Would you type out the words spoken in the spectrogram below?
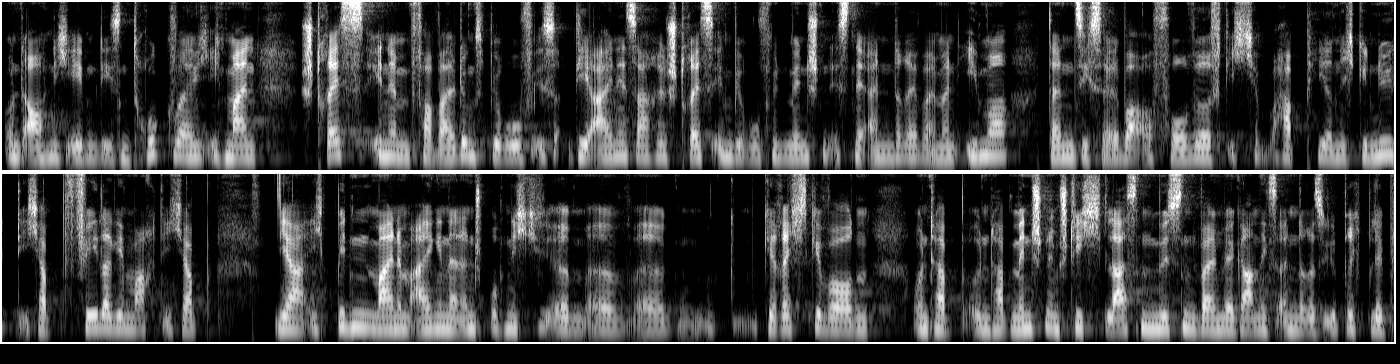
und auch nicht eben diesen Druck, weil ich, ich meine, Stress in einem Verwaltungsberuf ist die eine Sache, Stress im Beruf mit Menschen ist eine andere, weil man immer dann sich selber auch vorwirft, ich habe hier nicht genügt, ich habe Fehler gemacht, ich habe ja, ich bin meinem eigenen Anspruch nicht ähm, äh, äh, gerecht geworden und habe und hab Menschen im Stich lassen müssen, weil mir gar nichts anderes übrig blieb.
